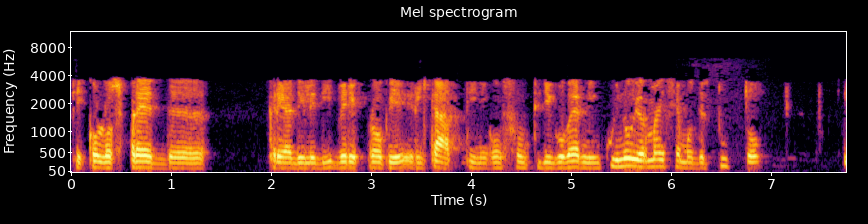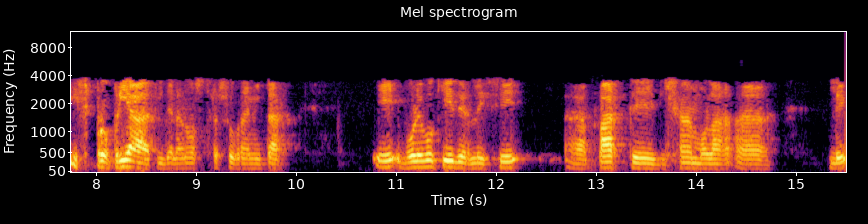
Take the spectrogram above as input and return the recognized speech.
che con lo spread eh, crea delle veri e proprie ricatti nei confronti dei governi in cui noi ormai siamo del tutto espropriati della nostra sovranità. E volevo chiederle se a parte diciamo, la, le,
